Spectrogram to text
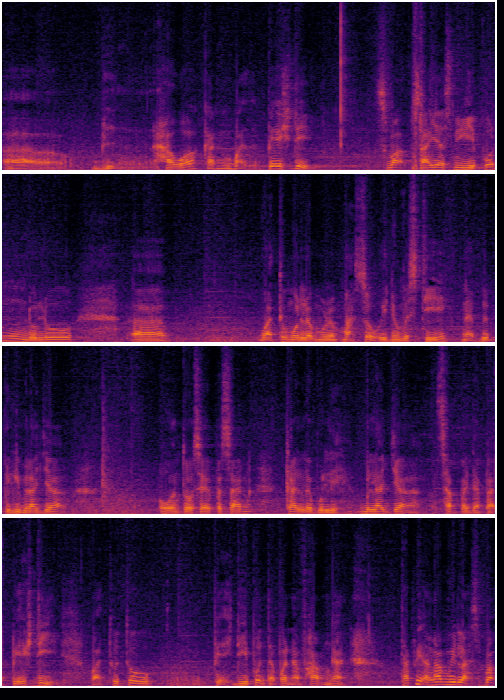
uh, Hawa kan buat PhD sebab saya sendiri pun dulu uh, waktu mula masuk universiti nak pergi belajar orang tua saya pesan kalau boleh belajar sampai dapat PhD waktu tu PhD pun tak pernah faham kan tapi alhamdulillah sebab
